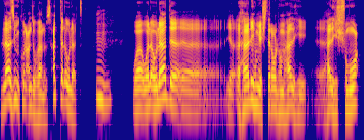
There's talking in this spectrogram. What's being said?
لازم يكون عنده فانوس حتى الأولاد. والأولاد آه، أهاليهم يشترون لهم هذه هذه الشموع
